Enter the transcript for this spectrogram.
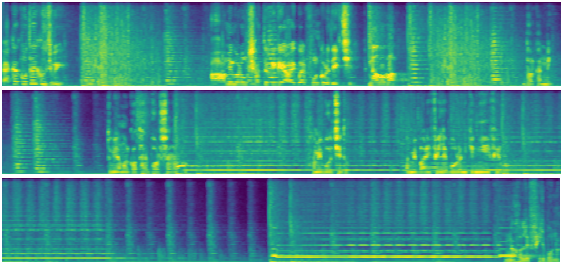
একা কোথায় খুঁজবি? আমি বরং সাত্বিকে আরেকবার ফোন করে দেখছি। না বাবা। দরকার নেই। তুমি আমার কথায় ভরসা রাখো। আমি বলছি তো। আমি বাড়ি ফিরলে বৌরানীকে নিয়েই ফিরবো। না হলে ফিরবো না।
